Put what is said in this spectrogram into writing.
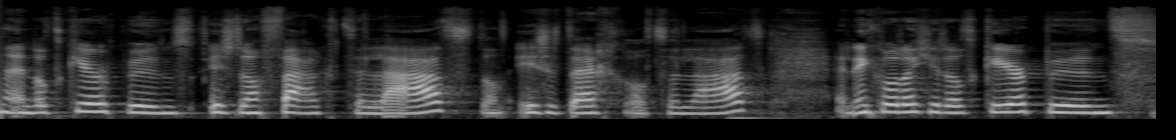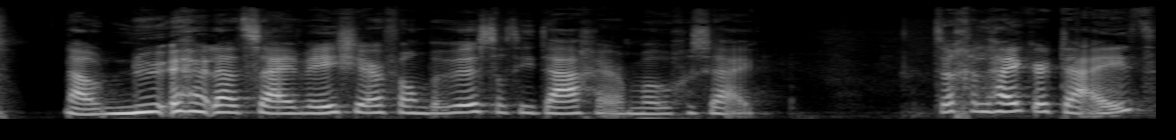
En dat keerpunt is dan vaak te laat. Dan is het eigenlijk al te laat. En ik wil dat je dat keerpunt, nou, nu laat zijn. Wees je ervan bewust dat die dagen er mogen zijn. Tegelijkertijd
